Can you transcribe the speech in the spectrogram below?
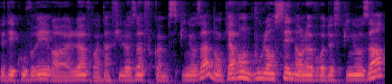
de découvrir euh, l'œuvre d'un philosophe comme Spinoza. Donc avant de vous lancer dans l'œuvre de Spinoza,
